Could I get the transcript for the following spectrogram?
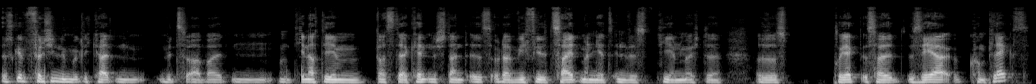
es gibt verschiedene Möglichkeiten mitzuarbeiten und je nachdem, was der Kenntnisstand ist oder wie viel Zeit man jetzt investieren möchte. Also das Projekt ist halt sehr komplex.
